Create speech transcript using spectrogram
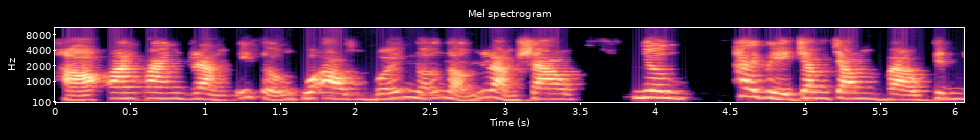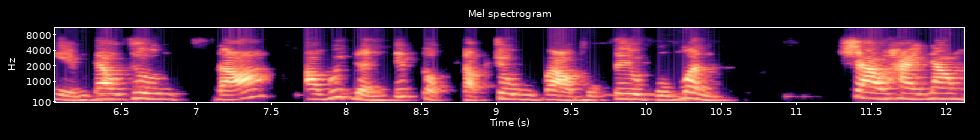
Họ oan oan rằng ý tưởng của ông mới ngỡ ngẩn làm sao, nhưng thay vì chăm chăm vào kinh nghiệm đau thương đó, ông quyết định tiếp tục tập trung vào mục tiêu của mình sau 2 năm,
